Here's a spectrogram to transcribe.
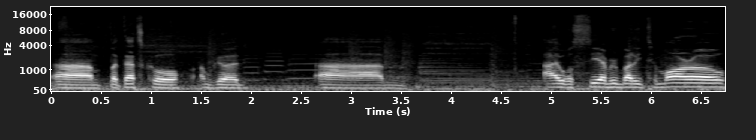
um, but that's cool. I'm good. Um, I will see everybody tomorrow.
